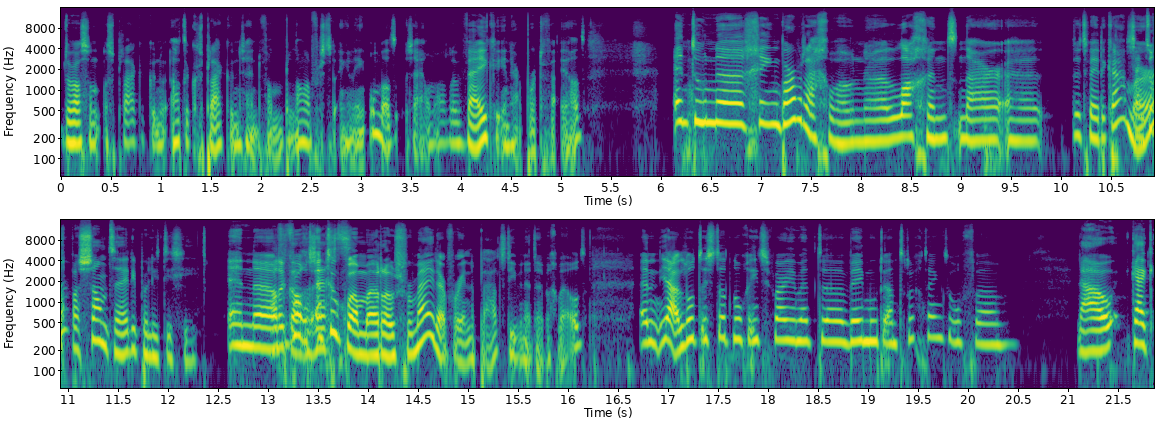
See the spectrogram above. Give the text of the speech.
er was dan sprake kunnen, had er sprake kunnen zijn van belangenverstrengeling, omdat zij onder andere wijken in haar portefeuille had. En toen eh, ging Barbara gewoon eh, lachend naar eh, de Tweede Het zijn Kamer. toch passanten, hè, die politici? En, en toen kwam Roos Vermeij daarvoor in de plaats, die we net hebben gebeld. En ja, Lot, is dat nog iets waar je met weemoed aan terugdenkt? Of, Nou, kijk,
